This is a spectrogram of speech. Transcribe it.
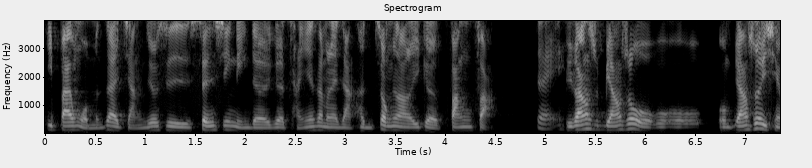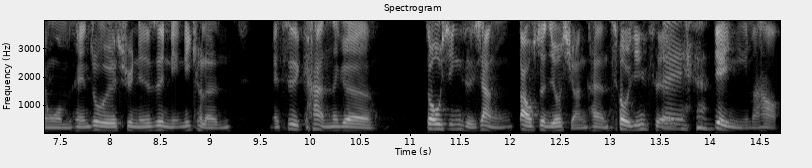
一般我们在讲就是身心灵的一个产业上面来讲，很重要的一个方法。对比方说，比方说我我我我，比方说以前我们曾经做过一个训练，就是你你可能每次看那个周星驰，像道顺就喜欢看 周星驰的电影嘛，哈，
